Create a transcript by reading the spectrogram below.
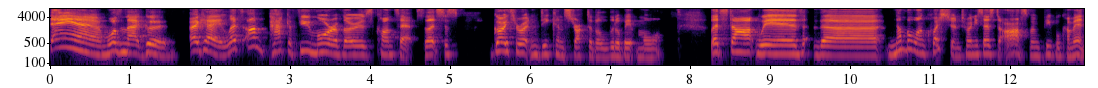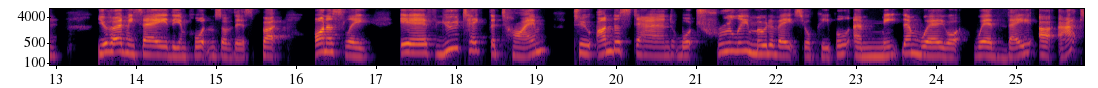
Damn, wasn't that good? Okay, let's unpack a few more of those concepts. Let's just go through it and deconstruct it a little bit more. Let's start with the number one question Tony says to ask when people come in. You heard me say the importance of this, but honestly, if you take the time to understand what truly motivates your people and meet them where you're where they are at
